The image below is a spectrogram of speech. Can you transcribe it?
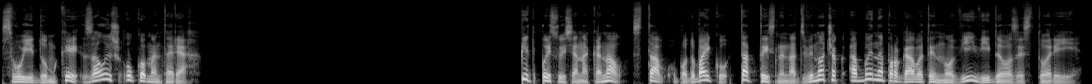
Свої думки залиш у коментарях. Підписуйся на канал, став уподобайку та тисни на дзвіночок, аби не прогавити нові відео з історії.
